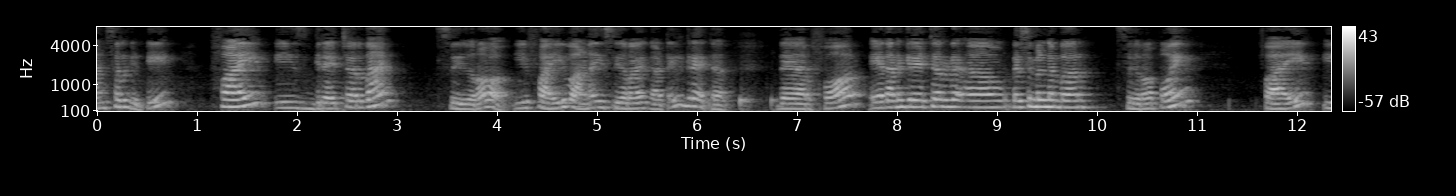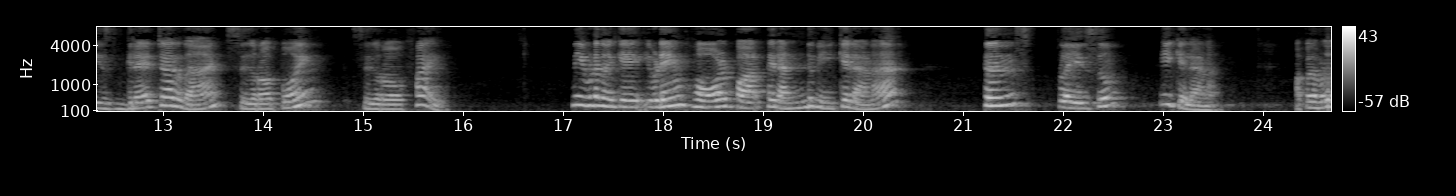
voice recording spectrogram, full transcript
ആൻസർ കിട്ടി. Five is greater than zero ഈ ഫൈവ് ആണ് ഈ സീറോയെ കാട്ടിൽ ഗ്രേറ്റർ ദർ ഫോർ ഏതാണ് greater decimal number zero point five is greater than zero point zero five ഇനി ഇവിടെ നോക്കിയേ ഇവിടെയും ഹോൾ പാർട്ട് രണ്ടും ഈക്കലാണ് ടെൻസ് പ്ലേസും ഈക്കലാണ് അപ്പൊ നമ്മൾ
